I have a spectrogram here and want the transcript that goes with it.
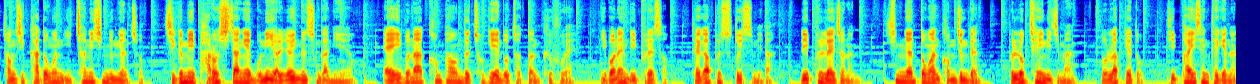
정식 가동은 2026년 초. 지금이 바로 시장의 문이 열려 있는 순간이에요. 에이브나 컴파운드 초기에 놓쳤던 그 후에 이번엔 리플에서 되갚을 수도 있습니다. 리플 레저는 10년 동안 검증된 블록체인이지만 놀랍게도 디파이 생태계는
